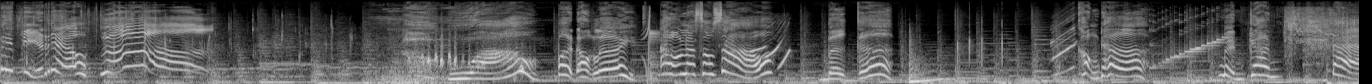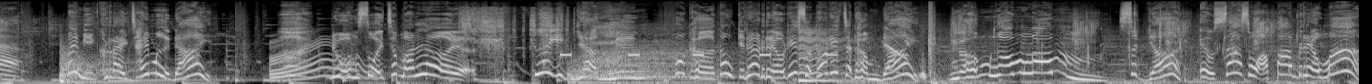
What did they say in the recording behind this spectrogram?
รีบหนีเร็วอ้าวว้าว เปิดออกเลย เอาละสาวๆเบอร์เกอร์ ของเธอ เหมือนกัน แต่ไม่มีใครใช้มือได้ ดวงสวยชะมัดเลยอะ และอีกอย่างหนึ่งพวกเธอต้องกินให้เร็วที่สุดเท่าที่จะทำได้งอมงอมงอมสุดยอด เอลซ่าสวาปามเร็วมาก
